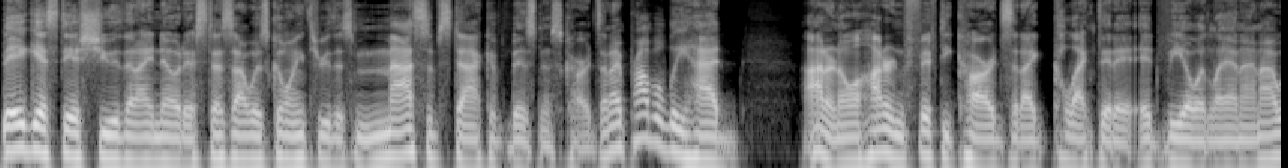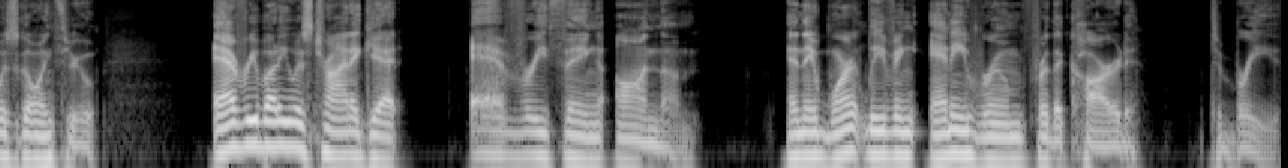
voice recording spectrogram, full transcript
biggest issue that I noticed as I was going through this massive stack of business cards. And I probably had, I don't know, 150 cards that I collected at, at VO Atlanta, and I was going through. Everybody was trying to get everything on them, and they weren't leaving any room for the card to breathe.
